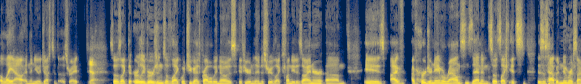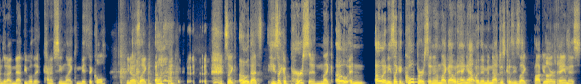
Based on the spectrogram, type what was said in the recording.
a layout and then you adjusted those, right? Yeah. So it was like the early versions of like what you guys probably know is if you're in the industry of like Fundy Designer, um, is I've I've heard your name around since then, and so it's like it's this has happened numerous times that I've met people that kind of seem like mythical. You know, it's like oh, it's like oh that's he's like a person, like oh and oh and he's like a cool person, and like I would hang out with him, and not just because he's like popular Oh, or thanks. famous.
